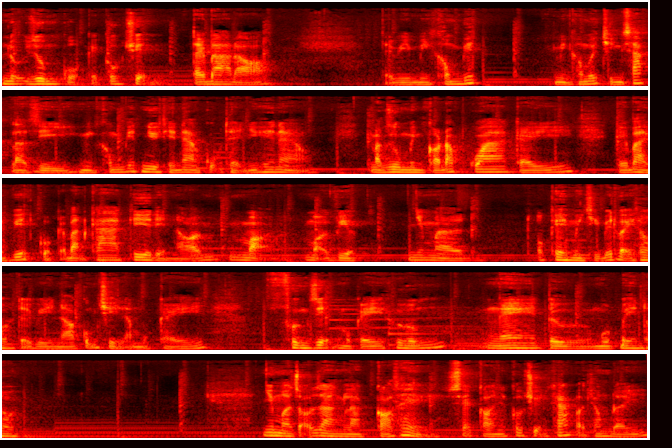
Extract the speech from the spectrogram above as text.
nội dung của cái câu chuyện tay ba đó. Tại vì mình không biết, mình không biết chính xác là gì, mình không biết như thế nào, cụ thể như thế nào. Mặc dù mình có đọc qua cái cái bài viết của cái bạn ca kia để nói mọi mọi việc, nhưng mà ok, mình chỉ biết vậy thôi, tại vì nó cũng chỉ là một cái phương diện, một cái hướng nghe từ một bên thôi. Nhưng mà rõ ràng là có thể sẽ có những câu chuyện khác ở trong đấy,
